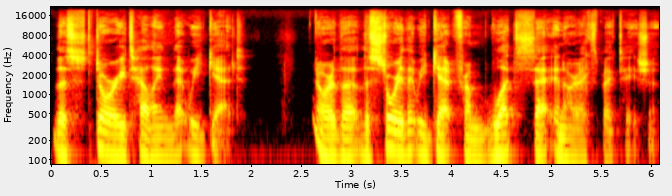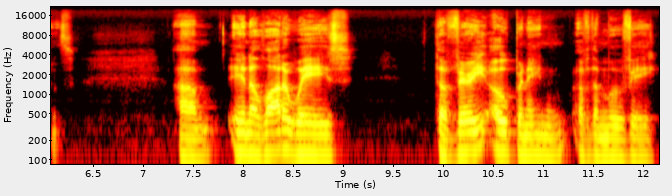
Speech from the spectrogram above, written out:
the storytelling that we get, or the, the story that we get from what's set in our expectations. Um, in a lot of ways, the very opening of the movie,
